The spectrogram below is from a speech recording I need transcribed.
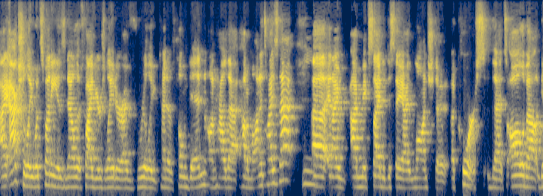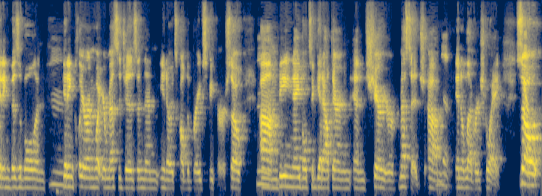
i actually what's funny is now that five years later i've really kind of honed in on how that how to monetize that Mm. uh, and I, I'm excited to say I launched a, a course that's all about getting visible and Mm. getting clear on what your message is. And then, you know, it's called the Brave Speaker. So Mm. um, being able to get out there and, and share your message um, Yeah. in a leveraged way. So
